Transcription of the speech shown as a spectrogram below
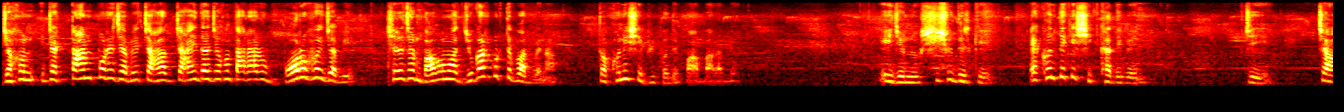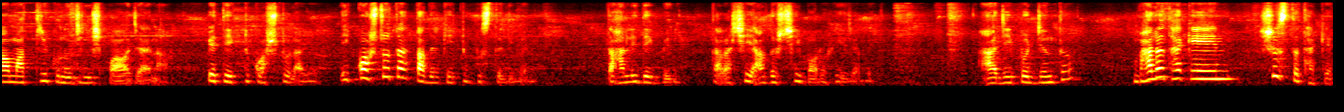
যখন এটা টান পড়ে যাবে, চাহা- চাহিদা যখন তারা আরও বড় হয়ে যাবে, সেটা যখন বাবা মা জোগাড় করতে পারবে না, তখনই সে বিপদে পা বাড়াবে। এই জন্য শিশুদেরকে এখন থেকে শিক্ষা দেবেন যে চাওয়া মাত্রই কোনো জিনিস পাওয়া যায় না। পেতে একটু কষ্ট লাগে। এই কষ্টটা তাদেরকে একটু বুঝতে দিবেন। তাহলেই দেখবেন তারা সেই আদর্শেই বড় হয়ে যাবে। আজ এই পর্যন্ত। ভালো থাকেন, সুস্থ থাকেন।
